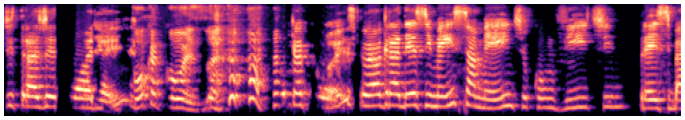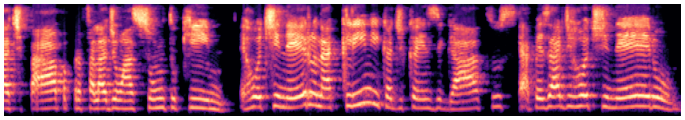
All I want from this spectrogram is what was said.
de trajetória aí. Pouca coisa. Pouca coisa. Eu agradeço imensamente o convite para esse bate-papo, para falar de um assunto que é rotineiro na clínica de cães e gatos. Apesar de rotineiro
